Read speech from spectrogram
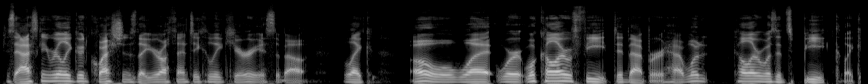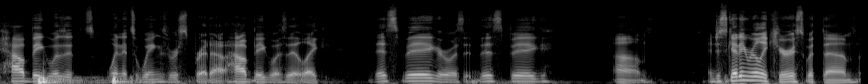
just asking really good questions that you're authentically curious about like oh what were what color of feet did that bird have? What color was its beak? Like how big was it when its wings were spread out how big was it? Like this big or was it this big? Um and just getting really curious with them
